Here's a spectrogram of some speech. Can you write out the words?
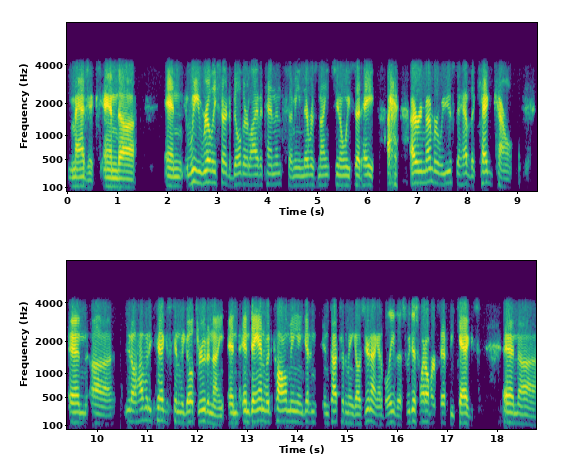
magic. And uh and we really started to build our live attendance. I mean, there was nights, you know, we said, "Hey, I, I remember we used to have the keg count, and uh, you know, how many kegs can we go through tonight?" And and Dan would call me and get in, in touch with me and goes, "You're not going to believe this. We just went over 50 kegs." And uh,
